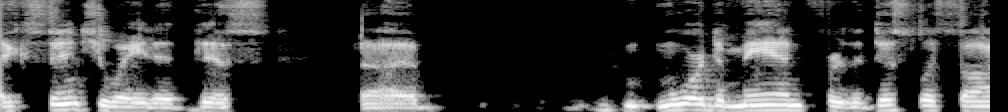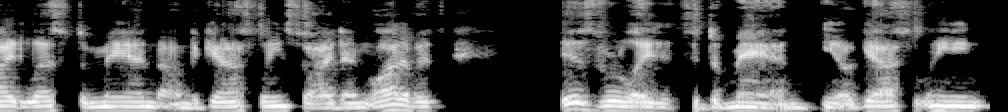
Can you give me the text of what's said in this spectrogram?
accentuated this more demand for the distillate side, less demand on the gasoline side, and a lot of it is related to demand. You know, gasoline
